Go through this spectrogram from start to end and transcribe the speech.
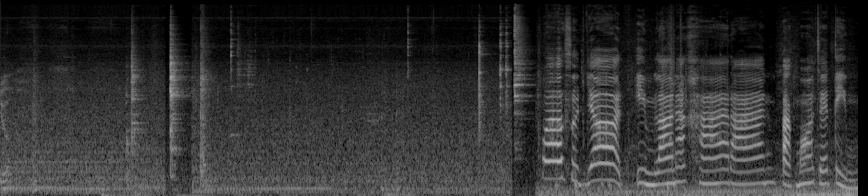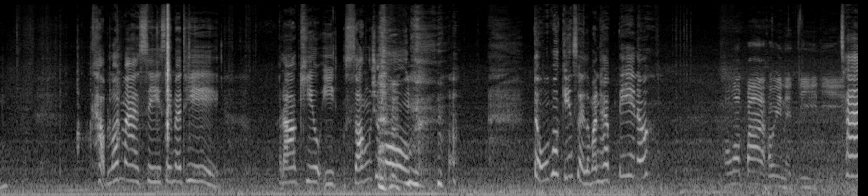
เยอะ ว้าว สุดยอดอิ่มแล้วนะคะ ร้านปักหม้อเจ๊ติ๋มขับรถมา 40 นาที รอคิวอีก 2 ชั่วโมง แต่ว่าพอกินเสร็จแล้วมันแฮปปี้เนาะเพราะว่าป้าเขาเอเนอร์จีดีใช่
